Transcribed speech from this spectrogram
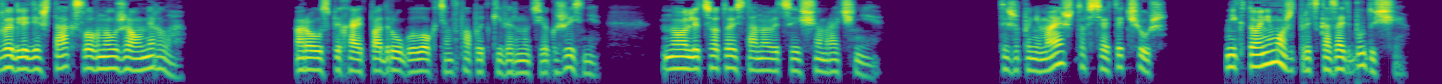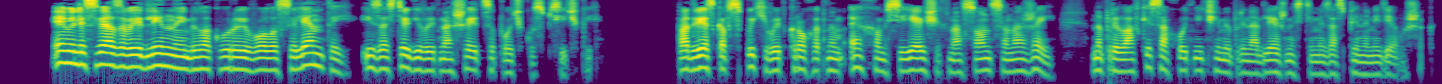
выглядишь так, словно уже умерла». Роуз пихает подругу локтем в попытке вернуть ее к жизни, но лицо той становится еще мрачнее. «Ты же понимаешь, что все это чушь?» Никто не может предсказать будущее. Эмили связывает длинные белокурые волосы лентой и застегивает на шее цепочку с птичкой. Подвеска вспыхивает крохотным эхом сияющих на солнце ножей на прилавке с охотничьими принадлежностями за спинами девушек.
